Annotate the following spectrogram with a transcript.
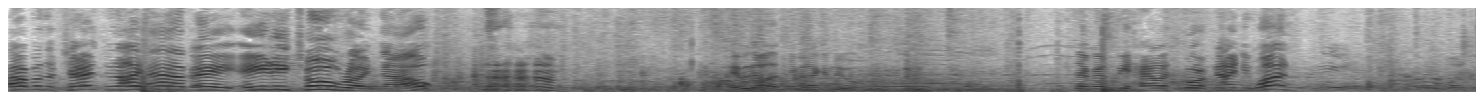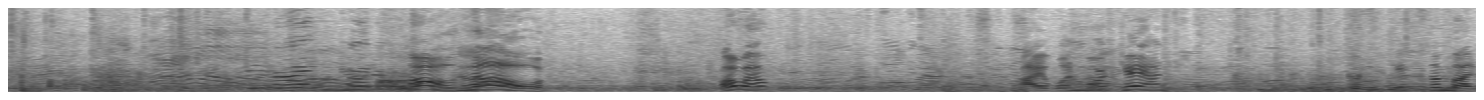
top of the 10th, and I have a 82 right now. Here we go. Let's see what I can do. See if I can beat Hallie's score of 91. Oh, no. Oh, well. I have one more chance to kick some butt.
